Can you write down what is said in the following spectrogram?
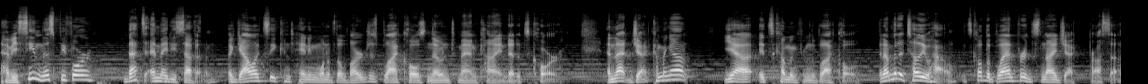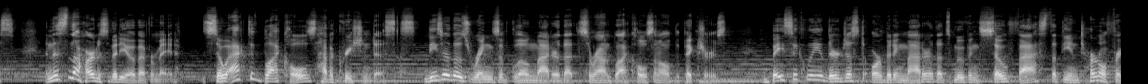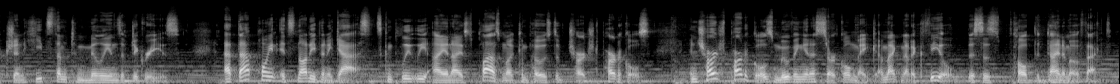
Have you seen this before? That's M87, a galaxy containing one of the largest black holes known to mankind at its core. And that jet coming out? Yeah, it's coming from the black hole. And I'm going to tell you how. It's called the Blanford-Znajek process. And this is the hardest video I've ever made. So active black holes have accretion disks. These are those rings of glowing matter that surround black holes in all of the pictures. Basically, they're just orbiting matter that's moving so fast that the internal friction heats them to millions of degrees. At that point, it's not even a gas, it's completely ionized plasma composed of charged particles. And charged particles moving in a circle make a magnetic field. This is called the dynamo effect.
